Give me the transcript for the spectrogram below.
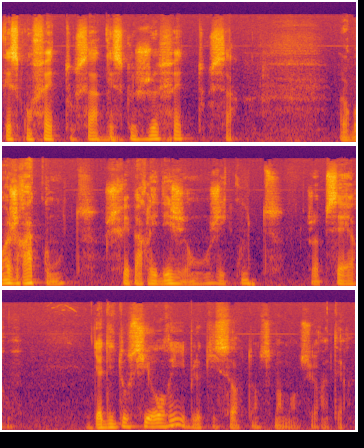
Qu'est-ce qu'on fait de tout ça? Qu'est-ce que je fais de tout ça? Alors moi, je raconte, je fais parler des gens, j'écoute, j'observe. Il y a des dossiers horribles qui sortent en ce moment sur Internet.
